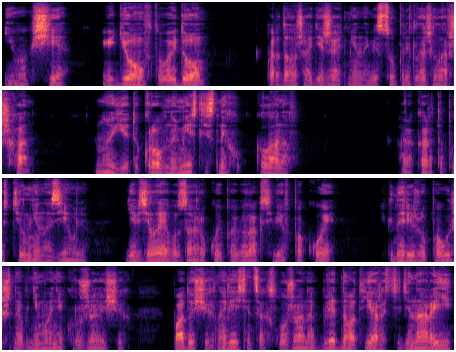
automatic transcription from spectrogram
и вообще. «Идем в твой дом!» Продолжая держать меня на весу, предложил Аршхан. Ну и эту кровную месть лесных кланов. Аркарт опустил меня на землю, я взяла его за руку и повела к себе в покое, игнорируя повышенное внимание окружающих, падающих на лестницах служанок, бледного от ярости Динара и...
